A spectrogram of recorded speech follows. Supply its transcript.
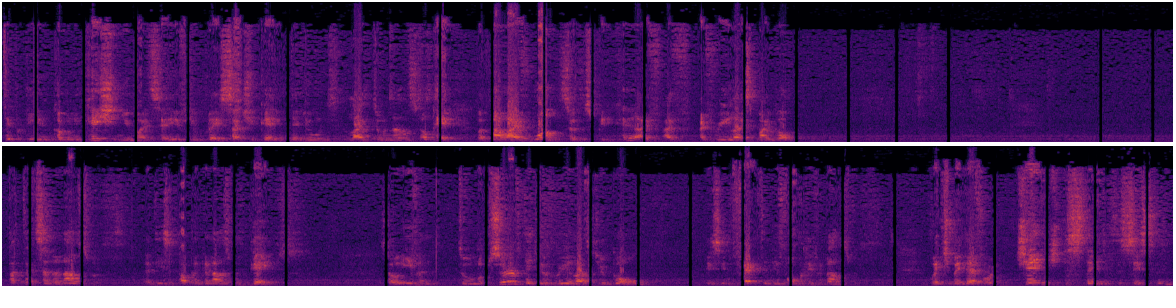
typically in communication, you might say, if you play such a game, then you would like to announce, okay, but now I've won, so to speak. Hey, I've, I've, I've realized my goal. But that's an announcement, and these are public announcement games. So even to observe that you've realized your goal is in fact an informative announcement, which may therefore change the state of the system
